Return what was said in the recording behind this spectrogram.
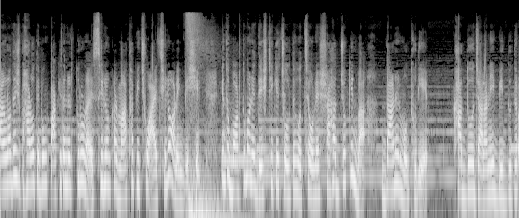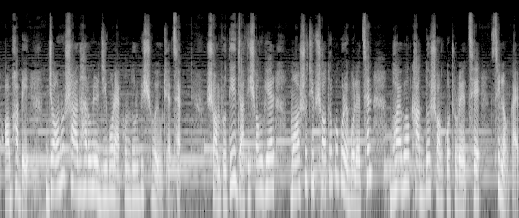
বাংলাদেশ, ভারত এবং পাকিস্তানের তুলনায় শ্রীলঙ্কার মাথা পিছু আয় ছিল অনেক বেশি। কিন্তু বর্তমানে দেশটিকে চলতে হচ্ছে অন্যের সাহায্য কিংবা দানের মধ্য দিয়ে। খাদ্য, জ্বালানি, বিদ্যুতের অভাবে জনসাধারণের জীবন এখন দুর্বিষ হয়ে উঠেছে। সম্প্রতি জাতিসংঘের মহাসচিব সতর্ক করে বলেছেন, ভয়াবহ খাদ্য সংকট রয়েছে শ্রীলঙ্কায়।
